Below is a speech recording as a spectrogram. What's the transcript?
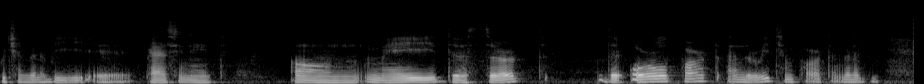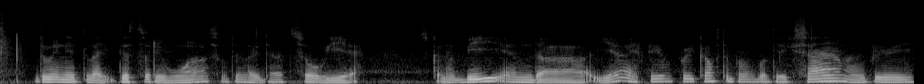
which I'm gonna be uh, passing it on May the third. The oral part and the written part I'm gonna be doing it like the 31 something like that. So yeah. It's gonna be and uh, yeah i feel pretty comfortable about the exam. I'm very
